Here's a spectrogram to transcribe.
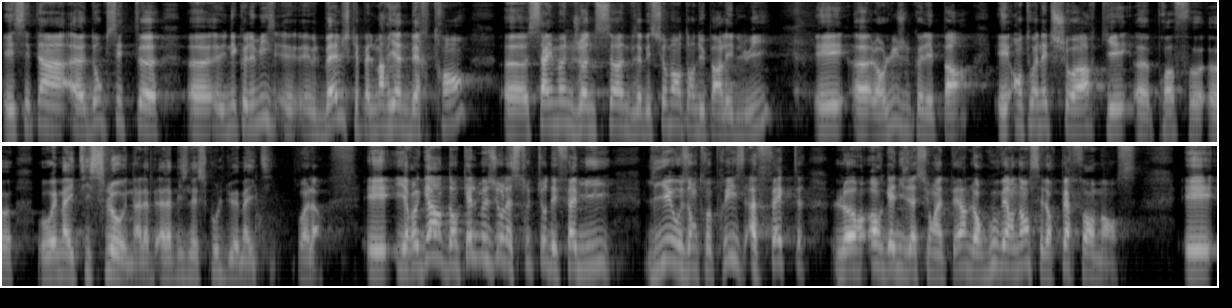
Et c'est un, euh, donc c'est euh, une économiste belge qui s'appelle Marianne Bertrand. Simon Johnson, vous avez sûrement entendu parler de lui. Et alors lui, je ne connais pas et Antoinette Choar, qui est euh, prof euh, euh, au MIT Sloan, à la, Business School du MIT. Voilà. Et il regarde dans quelle mesure la structure des familles liées aux entreprises affecte leur organisation interne, leur gouvernance et leur performance. Et,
